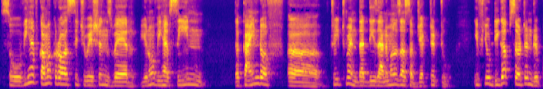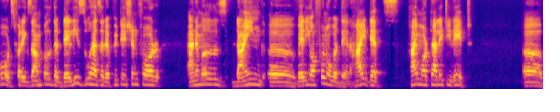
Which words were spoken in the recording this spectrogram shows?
So we have come across situations where you know we have seen the kind of uh, treatment that these animals are subjected to if you dig up certain reports for example the delhi zoo has a reputation for animals dying uh, very often over there. High deaths high mortality rate. Uh,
